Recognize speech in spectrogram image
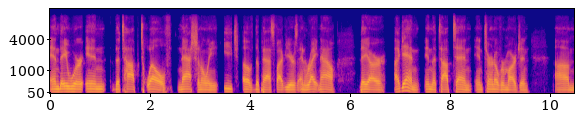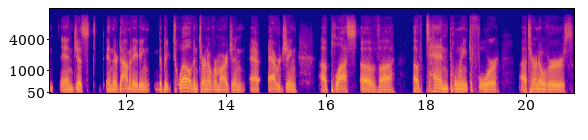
and they were in the top 12 nationally each of the past five years. And right now, they are again in the top 10 in turnover margin, um, and just and they're dominating the Big 12 in turnover margin, a- averaging a plus of uh, of 10.4 uh, turnovers.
